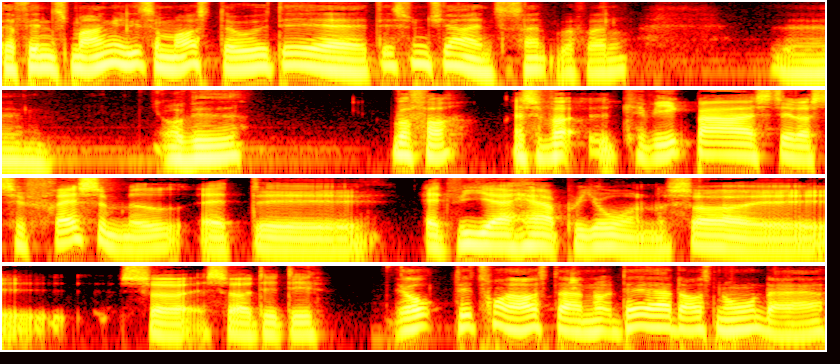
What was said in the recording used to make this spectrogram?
der findes mange ligesom os derude. Det, er, det synes jeg er interessant i hvert fald øh, at vide. Hvorfor? Altså, hvor, kan vi ikke bare stille os tilfredse med, at, øh, at vi er her på jorden, og så, øh, så, så er det det? Jo, det tror jeg også, der er, no- der er der også nogen, der er.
